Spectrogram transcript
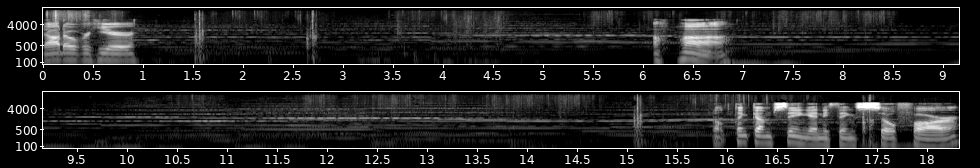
Not over here. Uh-huh. Don't think I'm seeing anything so far.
